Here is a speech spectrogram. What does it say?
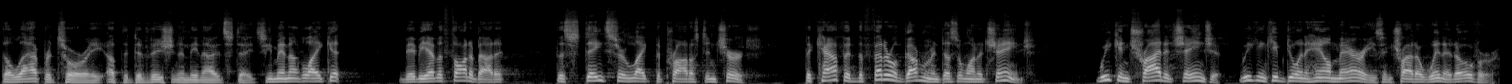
the laboratory of the division in the United States. You may not like it, Maybe you haven't thought about it. The states are like the Protestant church. The Catholic, the federal government doesn't want to change. We can try to change it. We can keep doing Hail Marys and try to win it over.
